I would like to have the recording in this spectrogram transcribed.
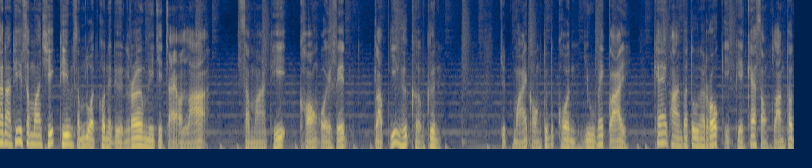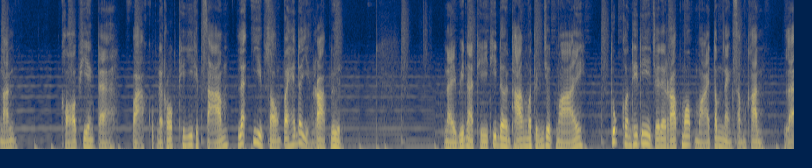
ขณะที่สมาชิกทีมสำรวจคนอื่นๆ เริ่มมีจิตใจอ่อนล้า สมาธิของโอเอซิสกลับยิ่งฮึกเหิมขึ้น จุดหมายของทุกๆคนอยู่ไม่ไกล แค่ผ่านประตูนรกอีกเพียงแค่สองครั้งเท่านั้น ขอเพียงแต่ฝ่าขุมนรกที่ 23 และ 22 ไปให้ได้อย่างราบรื่น ในวินาทีที่เดินทางมาถึงจุดหมาย ทุกคนที่นี่จะได้รับมอบหมายตำแหน่งสำคัญ และ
